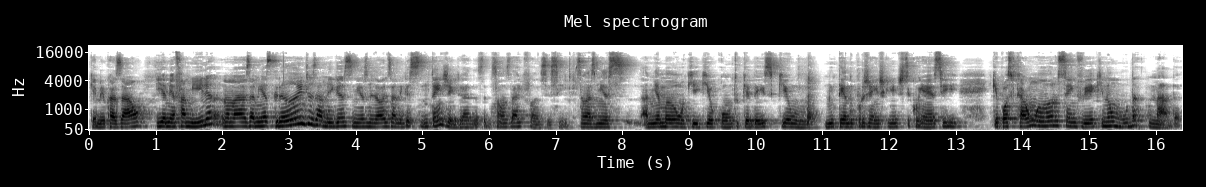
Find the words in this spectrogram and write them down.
que é meu casal e a minha família, mas as minhas grandes amigas, minhas melhores amigas, não tem jeito, né? são as da infância, assim. São as minhas a minha mão aqui que eu conto que é desde que eu me entendo por gente, que a gente se conhece e que eu posso ficar um ano sem ver que não muda nada.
